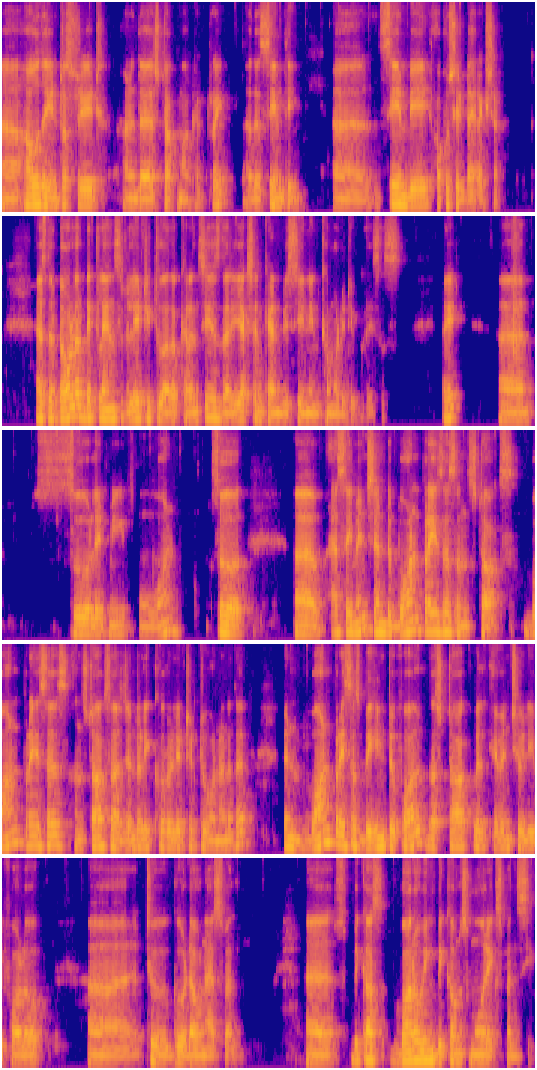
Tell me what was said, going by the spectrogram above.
uh, how the interest rate and the stock market, right? the same thing, uh, same way, opposite direction. As the dollar declines related to other currencies, the reaction can be seen in commodity prices, right? Uh, so let me move on. So uh, as I mentioned, the bond prices and stocks. Bond prices and stocks are generally correlated to one another. When bond prices begin to fall, the stock will eventually follow uh, to go down as well. Uh, because borrowing becomes more expensive.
